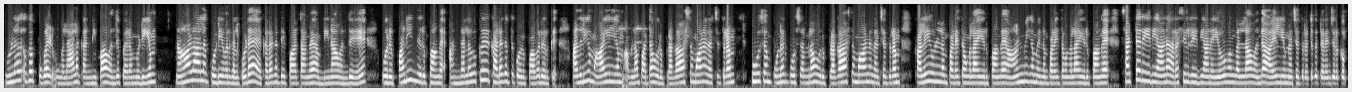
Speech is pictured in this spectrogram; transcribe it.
உலக புகழ் உங்களால கண்டிப்பா வந்து பெற முடியும். நாடாள கூடியவர்கள் கூட கடகத்தை பார்த்தாங்க அப்படின்னா வந்து ஒரு பணிந்து இருப்பாங்க. அந்த அளவுக்கு கடகத்துக்கு ஒரு பவர் இருக்கு. அதுலயும் ஆயில்யம் அப்படிலாம் பார்த்தா ஒரு பிரகாசமான நட்சத்திரம் பூசம் புனர் பூசம்லாம் ஒரு பிரகாசமான நட்சத்திரம். கலையுள்ளம் படைத்தவங்களா இருப்பாங்க ஆன்மீகம் எண்ணம் படைத்தவங்களா இருப்பாங்க. சட்ட ரீதியான அரசியல் ரீதியான யோகங்கள்லாம் வந்து ஆயில்யம் நட்சத்திரத்துக்கு தெரிஞ்சிருக்கும்.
